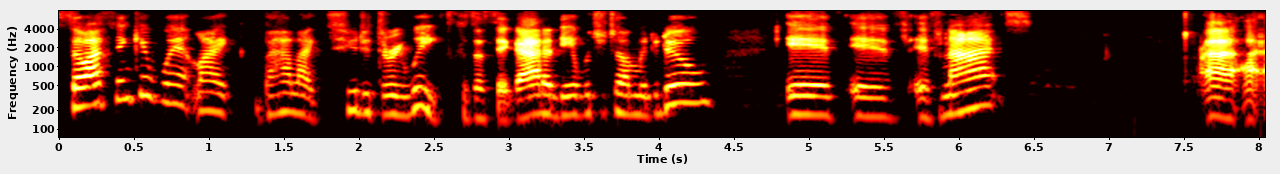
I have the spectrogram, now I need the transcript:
So I think it went like by like two to three weeks because I said, God, I did what you told me to do. If if if not, I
